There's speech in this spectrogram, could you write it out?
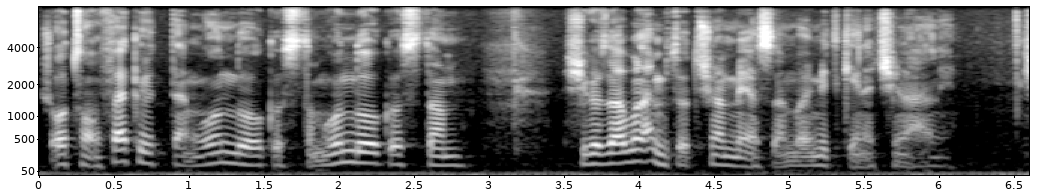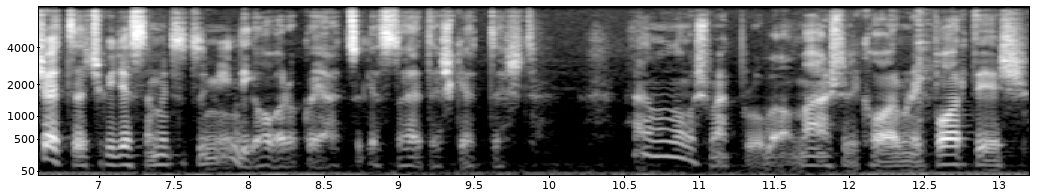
És otthon feküdtem, gondolkoztam, gondolkoztam, és igazából nem jutott semmi eszembe, hogy mit kéne csinálni. És egyszer csak egy eszembe jutott, hogy mindig havarokkal játszok ezt a hetes kettest. Hát mondom, most megpróbálom. Második, harmadik parti, és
